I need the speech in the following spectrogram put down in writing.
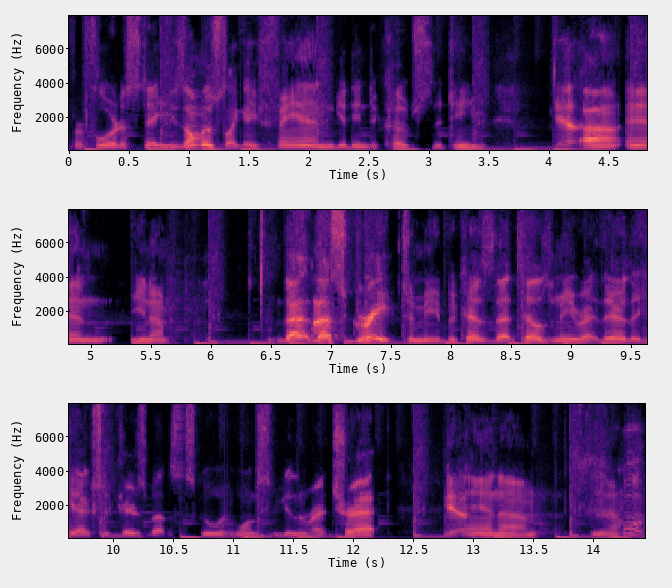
for Florida State. He's almost like a fan getting to coach the team. Yeah. Uh, and you know that that's great to me because that tells me right there that he actually cares about the school. He wants to get on the right track. yeah. And um, you know, Well,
